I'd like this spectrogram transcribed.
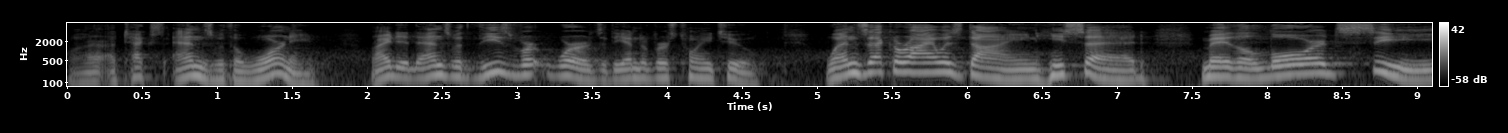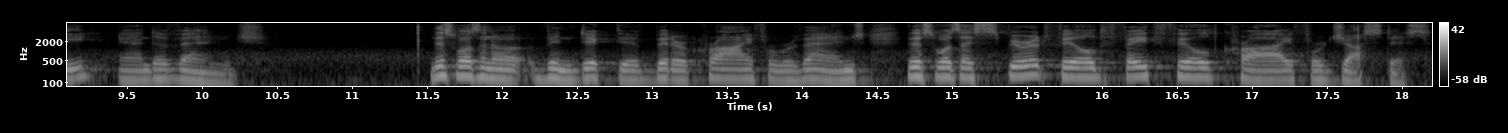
Well, text ends with a warning, right? It ends with these words at the end of verse 22. When Zechariah was dying, he said, May the Lord see and avenge. This wasn't a vindictive, bitter cry for revenge. This was a spirit filled, faith filled cry for justice.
